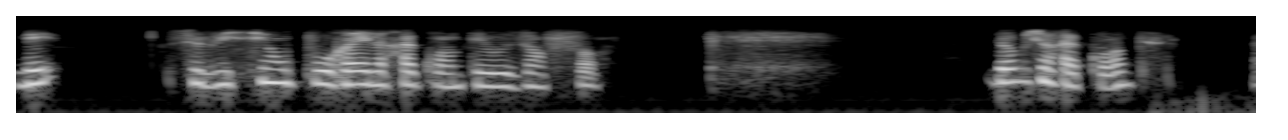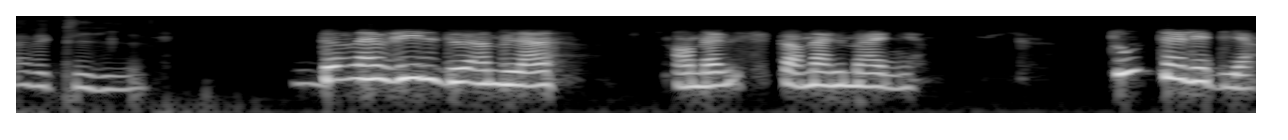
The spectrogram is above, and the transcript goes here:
Mais celui-ci, on pourrait le raconter aux enfants. Donc, je raconte. Avec plaisir. Dans la ville de Hamelin, c'est en Allemagne, tout allait bien.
